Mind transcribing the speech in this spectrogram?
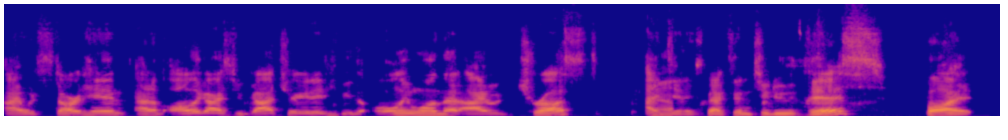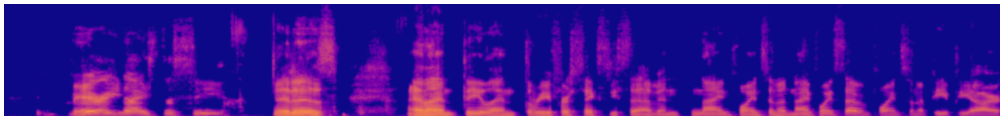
I would start him out of all the guys who got traded. He'd be the only one that I would trust. Yeah. I didn't expect him to do this, but very nice to see. It is, and then Thielen three for sixty-seven, nine points and a nine point seven points in a PPR,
